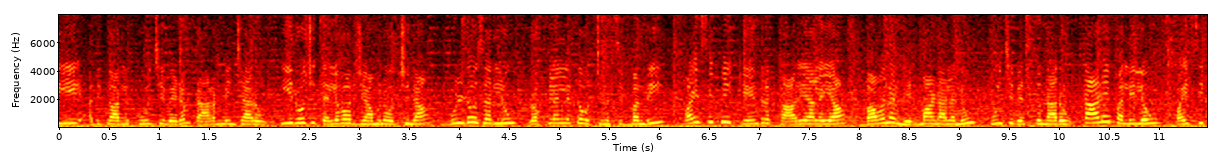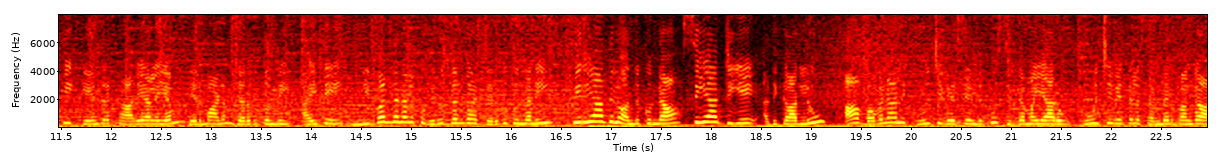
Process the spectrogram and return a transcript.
సిఆర్డీఏ అధికారులు కూల్చివేయడం ప్రారంభించారు. ఈ రోజు తెల్లవారుజామున వచ్చిన బుల్డోజర్లు ప్రొక్లైన్లతో వచ్చిన సిబ్బంది వైసీపీ కేంద్ర కార్యాలయ భవన నిర్మాణాలను కూల్చివేస్తున్నారు. తాడేపల్లిలో వైసీపీ కేంద్ర కార్యాలయం నిర్మాణం జరుగుతుంది. అయితే నిబంధనలకు విరుద్ధంగా జరుగుతుందని ఫిర్యాదులు అందుకున్న సిఆర్డీఏ అధికారులు ఆ భవనాన్ని కూల్చివేసేందుకు సిద్ధమయ్యారు. కూల్చివేతల సందర్భంగా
